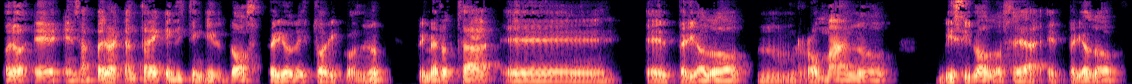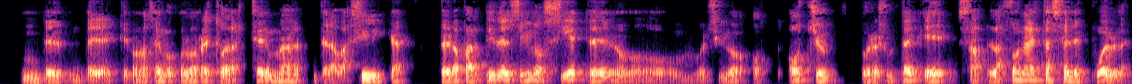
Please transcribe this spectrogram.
Bueno, eh, en San Pedro de Alcántara hay que distinguir dos periodos históricos, ¿no? Primero está eh, el periodo mm, romano, visigodo, o sea, el periodo que conocemos con los restos de las termas, de la basílica, pero a partir del siglo VII o el siglo VIII, pues resulta que la zona esta se despuebla.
